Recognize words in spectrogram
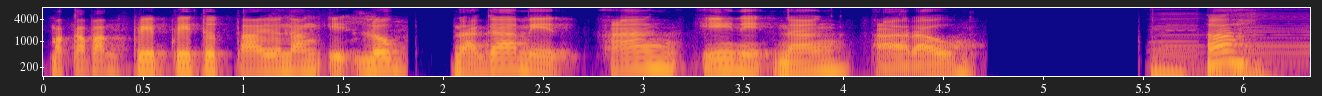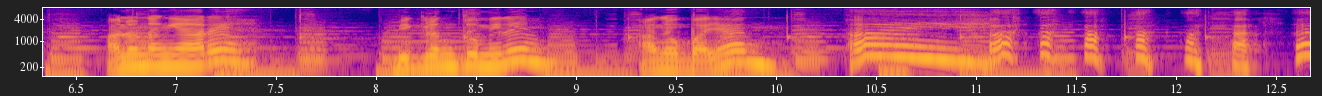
makapagpiprito tayo ng itlog na gamit ang init ng araw. Ha? Ano nangyari? Biglang dumilim. Ano ba yan? Ay!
